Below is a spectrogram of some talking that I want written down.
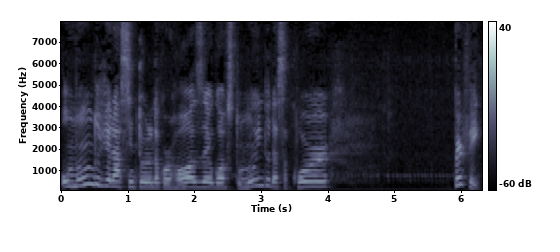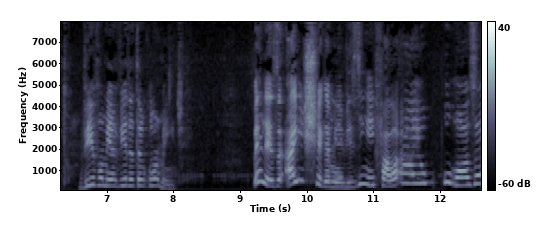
o mundo girasse em torno da cor rosa. Eu gosto muito dessa cor. perfeito. Vivo a minha vida tranquilamente. Beleza, aí chega a minha vizinha e fala: Ah, eu, o rosa,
